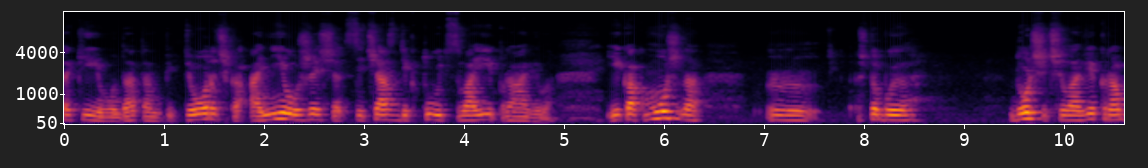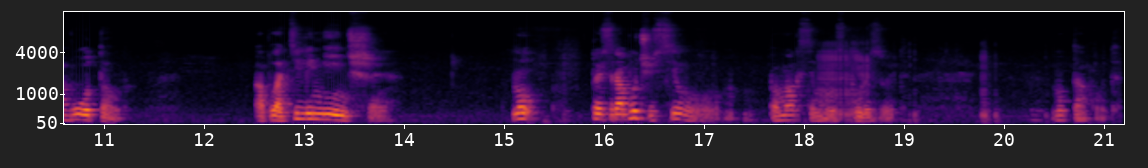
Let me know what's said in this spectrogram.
такие вот, да, там пятерочка, они уже сейчас диктуют свои правила. И как можно, чтобы дольше человек работал, оплатили меньше. Ну, то есть рабочую силу по максимуму используют. Вот так вот.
